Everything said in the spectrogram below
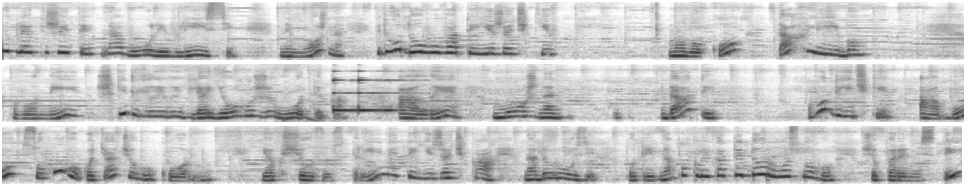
люблять жити на волі, в лісі. Не можна підгодовувати їжачків молоком та хлібом. Вони шкідливі для його животика, але можна дати водички або сухого котячого корму. Якщо зустрінете їжачка на дорозі, потрібно покликати дорослого, щоб перенести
